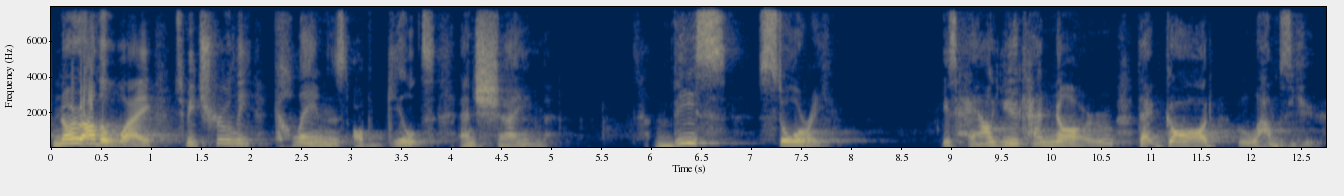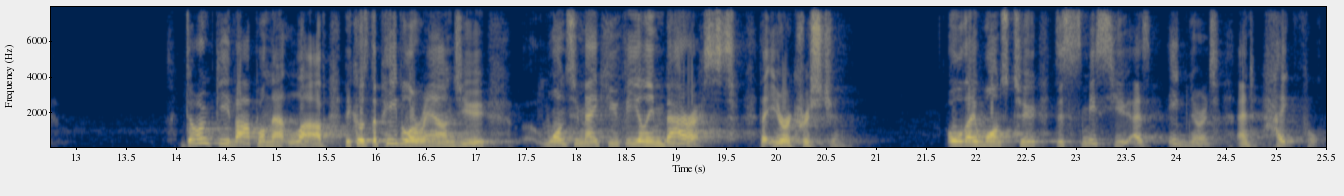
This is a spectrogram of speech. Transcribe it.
No other way to be truly cleansed of guilt and shame. This story is how you can know that God loves you. Don't give up on that love because the people around you want to make you feel embarrassed that you're a Christian or they want to dismiss you as ignorant and hateful.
